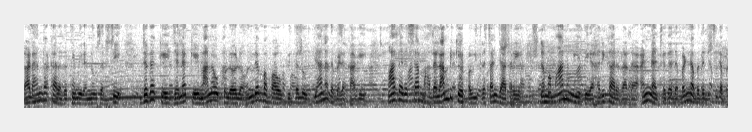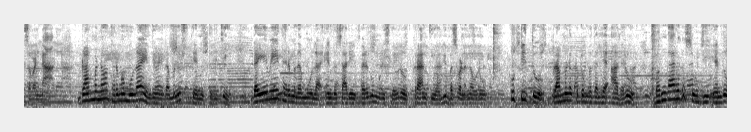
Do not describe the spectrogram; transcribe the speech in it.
ಗಾಢಾಂಧಕಾರದ ತಿಮಿರನ್ನು ಸರಿಸಿ ಜಗಕ್ಕೆ ಜನಕ್ಕೆ ಮಾನವ ಕುಲೋಲ ಒಂದೆಂಬ ಪಾವು ಬಿದ್ದಲು ಜ್ಞಾನದ ಬೆಳಕಾಗಿ ಮಾದರಸ ಮಾದಲಾಂಬಿಕೆಯ ಪವಿತ್ರ ಸಂಜಾತರೆ ನಮ್ಮ ಮಾನವೀಯತೆಯ ಹರಿಕಾರರಾದ ಅಣ್ಣ ಜಗದ ಬಣ್ಣ ಬದಲಿಸಿದ ಬಸವಣ್ಣ. ಬ್ರಾಹ್ಮಣ ಧರ್ಮ ಮೂಲ ಎಂದು ಹೇಳಿದ ಮನುಷ್ಯತೆಯನ್ನು ತಿರುಚಿ ದಯವೇ ಧರ್ಮದ ಮೂಲ ಎಂದು ಸಾರಿ ಬೆರಗು ಮೂಡಿಸಿದವರು ಕ್ರಾಂತಿಯೋಗಿ ಬಸವಣ್ಣನವರು. ಹುಟ್ಟಿದ್ದು ಬ್ರಾಹ್ಮಣ ಕುಟುಂಬದಲ್ಲೇ ಆದರೂ ಬಂಗಾರದ ಸೂಜಿ ಎಂದು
